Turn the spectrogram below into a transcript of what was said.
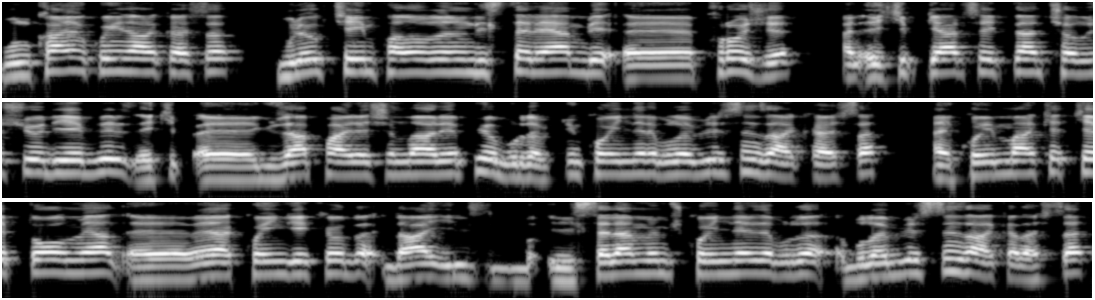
Vulcania Coin arkadaşlar blockchain panolarını listeleyen bir e, proje. Hani ekip gerçekten çalışıyor diyebiliriz. Ekip e, güzel paylaşımlar yapıyor. Burada bütün coinleri bulabilirsiniz arkadaşlar. Hani Coin Market Cap'te olmayan e, veya CoinGecko'da daha listelenmemiş coinleri de burada bulabilirsiniz arkadaşlar.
